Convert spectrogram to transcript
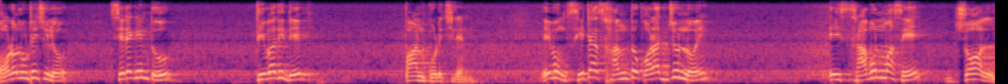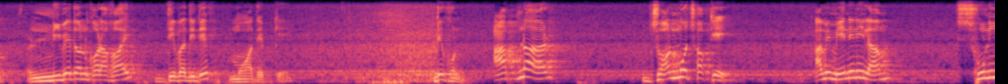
গড়ল উঠেছিল, সেটা কিন্তু দেবাদিদেব পান করেছিলেন। এবং সেটা শান্ত করার জন্যই এই শ্রাবণ মাসে জল নিবেদন করা হয় দেবাদিদেব মহাদেবকে। দেখুন, আপনার জন্মছকে আমি মেনে নিলাম, শনি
